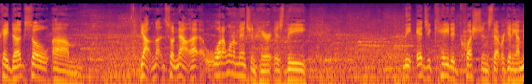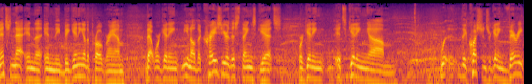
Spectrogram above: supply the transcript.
Okay, Doug. So, um, yeah. So now, uh, what I want to mention here is the the educated questions that we're getting. I mentioned that in the in the beginning of the program that we're getting. You know, the crazier this thing gets, we're getting. It's getting. Um, the questions are getting very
